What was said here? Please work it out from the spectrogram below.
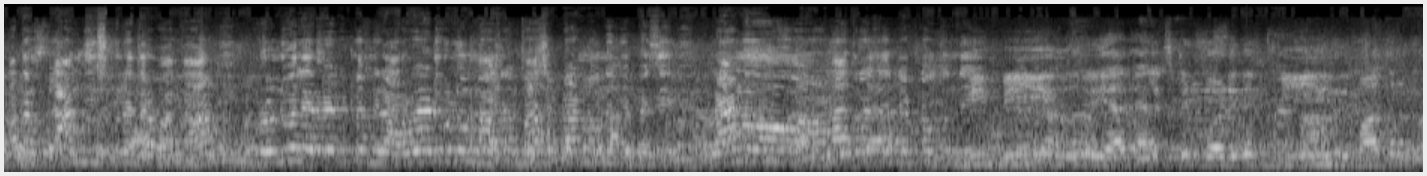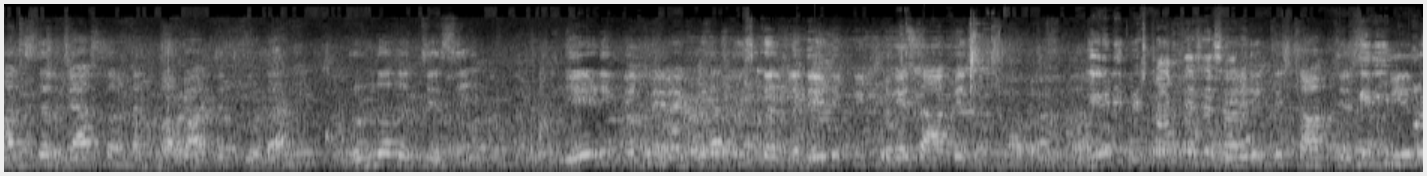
అతను ప్లాన్ తీసుకున్న తర్వాత రెండు వేల ఇరవై ఒకటిలో మీరు అరవై అడుగులు మాస్టర్ మాస్టర్ ప్లాన్ ఉందని చెప్పేసి ప్లాన్ మీ- మీరు ఎలక్టెడ్ బాడీగా మీరు మాత్రం కన్సిడర్ చేస్తూ ఉండదు మా బాధ్యత కూడా. రెండోది వచ్చేసి ఏడీపీ మేము ఎక్కడ తీసుకెళ్ళలేదు ఏడీపీ ఇప్పటికైతే ఆపేసాం. ఏడీపీ స్టాప్ చేసేసారు? ఏడీపీ స్టాప్ చేసి మీరు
